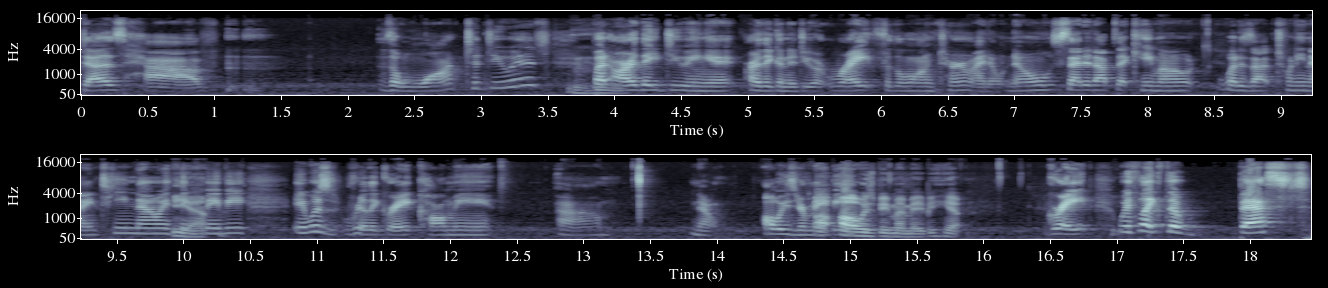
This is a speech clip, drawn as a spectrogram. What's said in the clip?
does have the want to do it, but are they doing it? Are they going to do it right for the long term? I don't know. Set It Up that came out. What is that? 2019 now. I think Yeah. maybe it was really great. Call me. Um, no, always your I'll maybe always be my maybe yep. great with like the best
